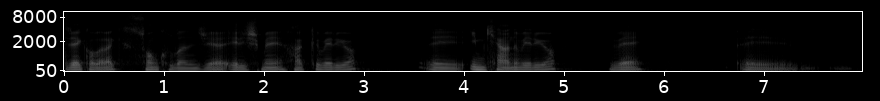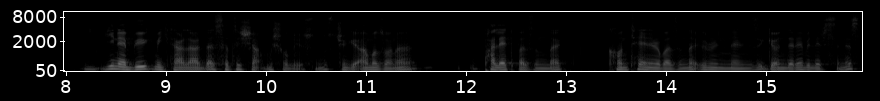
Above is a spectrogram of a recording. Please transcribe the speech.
direkt olarak son kullanıcıya erişme hakkı veriyor, e, imkanı veriyor ve e, yine büyük miktarlarda satış yapmış oluyorsunuz. Çünkü Amazon'a palet bazında, konteyner bazında ürünlerinizi gönderebilirsiniz.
